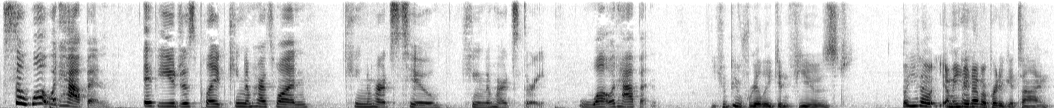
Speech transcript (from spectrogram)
So what would happen if you just played Kingdom Hearts 1, Kingdom Hearts 2, Kingdom Hearts 3? What would happen? You'd be really confused, but you know, I mean, you'd have a pretty good time.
